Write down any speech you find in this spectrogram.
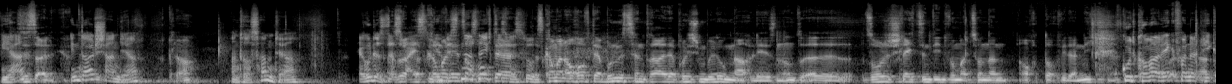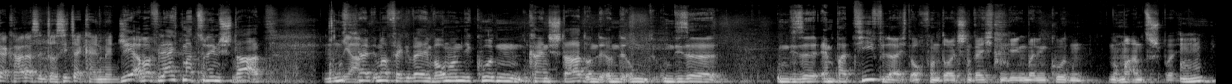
ja? Halt- In Deutschland, ja. Klar. Interessant, ja. Ja gut, das, das Also, weiß das, kann man wissen jetzt das auch auf nicht. Das der, du. das kann man auch auf der Bundeszentrale der politischen Bildung nachlesen. Und äh, so schlecht sind die Informationen dann auch doch wieder nicht. Ne? Gut, kommen wir weg von der PKK, das interessiert ja kein Mensch. Nee, aber vielleicht mal zu dem Staat. Man muss Ja. sich halt immer vergewärtigen, warum haben die Kurden keinen Staat und, und um, um, diese, um diese Empathie vielleicht auch von deutschen Rechten gegenüber den Kurden nochmal anzusprechen.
